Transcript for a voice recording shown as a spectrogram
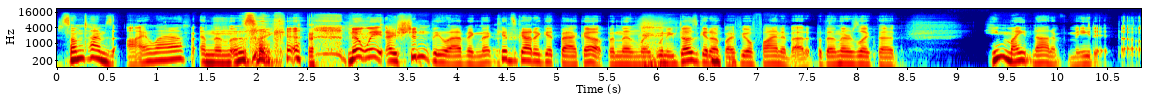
Sometimes I laugh, and then there's like, no, wait, I shouldn't be laughing. That kid's got to get back up. And then, like, when he does get up, I feel fine about it. But then there's like that, he might not have made it, though.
